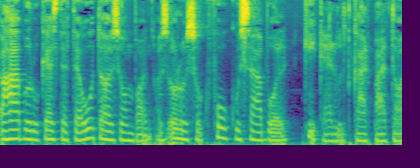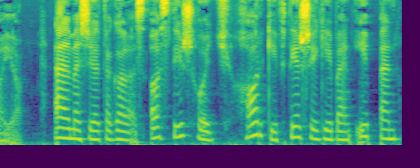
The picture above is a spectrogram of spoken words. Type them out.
A háború kezdete óta azonban az oroszok fókuszából kikerült Kárpátalja. Elmesélte Galasz azt is, hogy Harkiv térségében éppen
